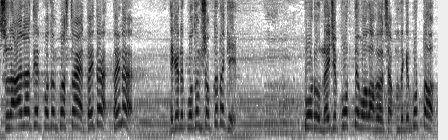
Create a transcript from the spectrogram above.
সুরা আলাকের প্রথম পাঁচটা আয়াত, তাই তা? তাই না? এখানে প্রথম শব্দটা কি? পড়ুন। এই যে পড়তে বলা হয়েছে আপনাদেরকে পড়তে হবে।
